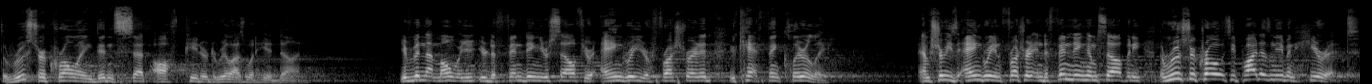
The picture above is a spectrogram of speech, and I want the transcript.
the rooster crowing didn't set off Peter to realize what he had done. You ever been that moment where you're defending yourself, you're angry, you're frustrated, you can't think clearly? And I'm sure he's angry and frustrated and defending himself, and he, the rooster crows, he probably doesn't even hear it.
